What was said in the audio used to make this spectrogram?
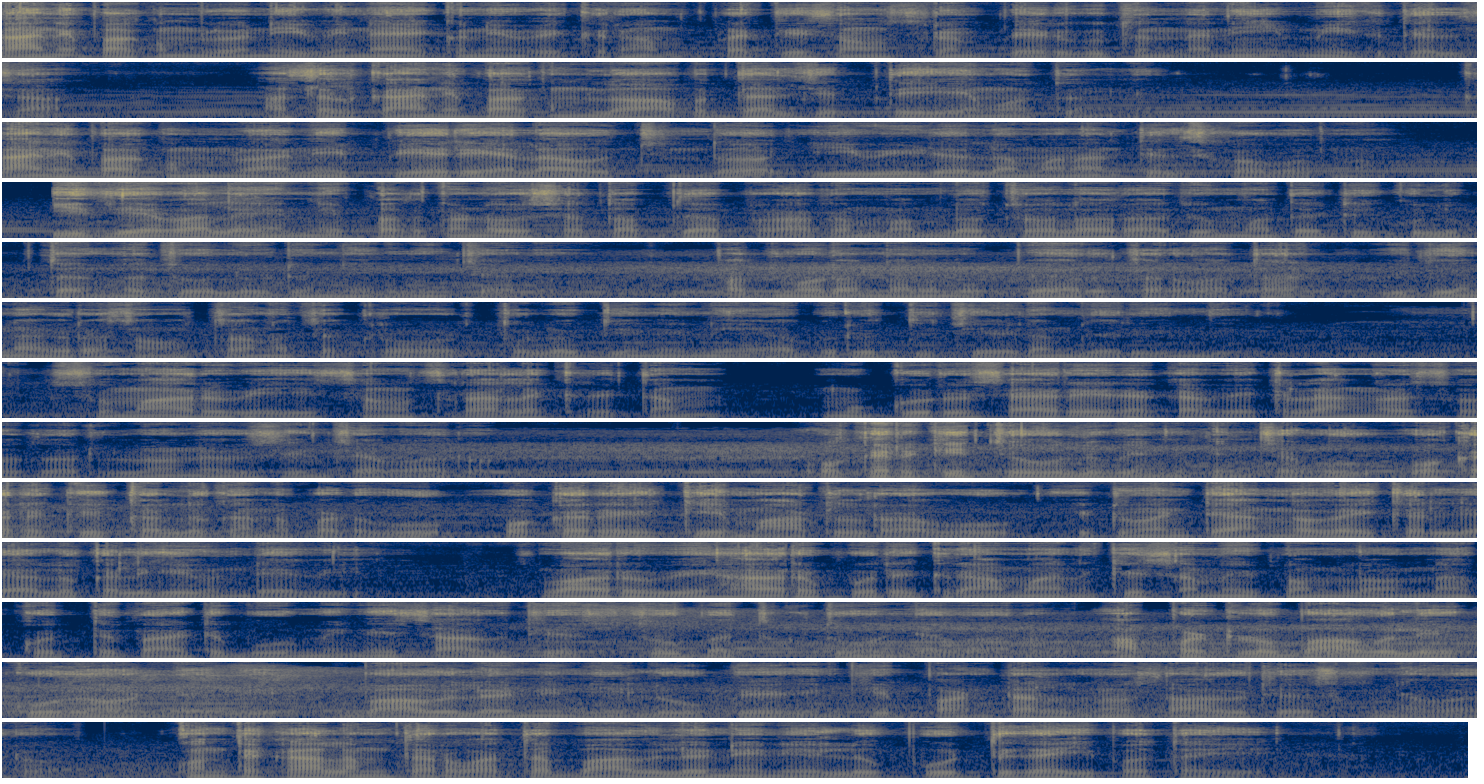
కాణిపాకంలోని వినాయకుని విగ్రహం ప్రతి సంవత్సరం పెరుగుతుందని మీకు తెలుసా? అసలు కాణిపాకంలో అబద్ధాలు చెప్తే ఏమవుతుంది? కాణిపాకంలో అనే పేరు ఎలా వచ్చిందో ఈ వీడియోలో మనం తెలుసుకోబోతున్నాం. ఈ దేవాలయాన్ని పదకొండవ శతాబ్ద ప్రారంభంలో చోళరాజు మొదటి కులుప్తంగా చోళుడు నిర్మించాడు. పదమూడు వందల ముప్పై ఆరు తర్వాత విజయనగర సంస్థాన చక్రవర్తులు దీనిని అభివృద్ధి చేయడం జరిగింది. సుమారు వెయ్యి సంవత్సరాల క్రితం ముగ్గురు శారీరక వికలాంగ సోదరులు నివసించేవారు. ఒకరికి చెవులు వినిపించవు ఒకరికి కళ్ళు కనపడవు ఒకరికి మాటలు రావు. ఇటువంటి అంగవైకల్యాలు కలిగి ఉండేవి. వారు విహారపురి గ్రామానికి సమీపంలో ఉన్న కొద్దిపాటి భూమిని సాగు చేస్తూ బతుకుతూ ఉండేవారు. అప్పట్లో బావులు ఎక్కువగా ఉండేవి. బావిలోని నీళ్ళు ఉపయోగించి పంటలను సాగు చేసుకునేవారు. కొంతకాలం తర్వాత బావిలోని నీళ్ళు పూర్తిగా అయిపోతాయి.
